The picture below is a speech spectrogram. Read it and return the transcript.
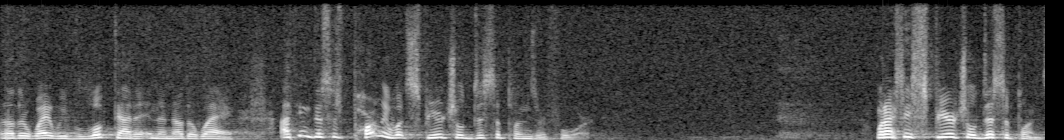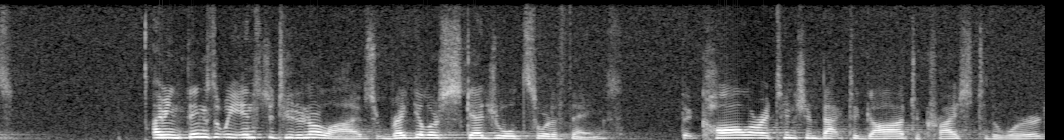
another way. We've looked at it in another way. I think this is partly what spiritual disciplines are for. When I say spiritual disciplines, I mean things that we institute in our lives, regular, scheduled sort of things that call our attention back to God, to Christ, to the Word.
